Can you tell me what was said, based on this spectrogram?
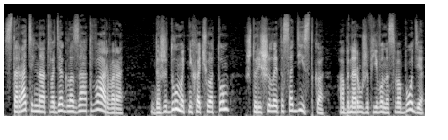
старательно отводя глаза от варвара. Даже думать не хочу о том, что решила эта садистка, обнаружив его на свободе,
